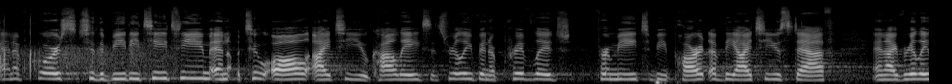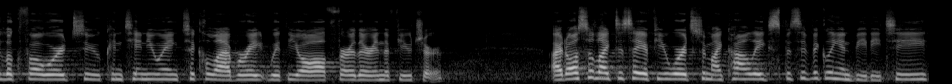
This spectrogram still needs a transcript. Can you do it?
And of course, to the BDT team and to all ITU colleagues, it's really been a privilege for me to be part of the ITU staff and I really look forward to continuing to collaborate with you all further in the future. I'd also like to say a few words to my colleagues, specifically in BDT.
